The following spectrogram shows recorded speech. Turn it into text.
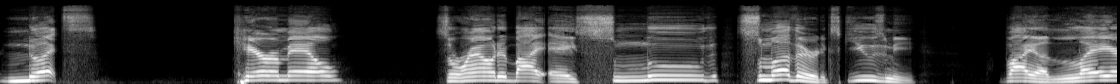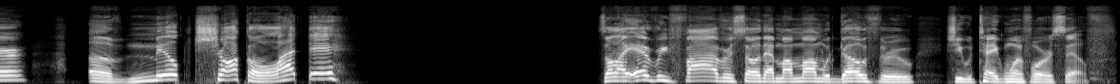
nuts, caramel, surrounded by a smooth, smothered, excuse me, by a layer of milk chocolate. So, like every five or so that my mom would go through, she would take one for herself.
